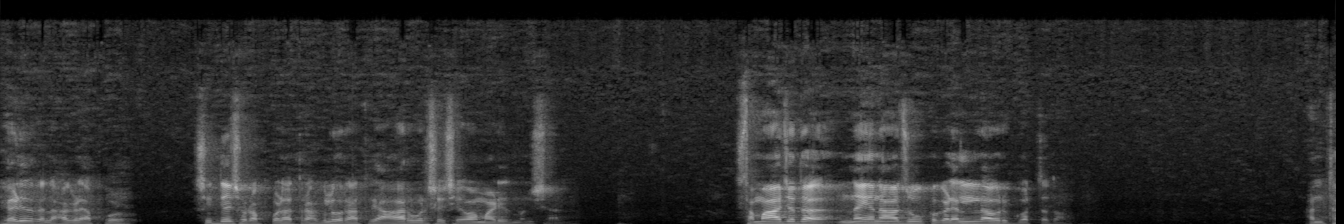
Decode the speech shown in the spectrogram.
ಹೇಳಿದ್ರಲ್ಲ ಆಗಲೇ ಅಪ್ಪಗಳು ಸಿದ್ದೇಶ್ವರ ಅಪ್ಪಳ ಹತ್ರ ಹಗಲು ರಾತ್ರಿ ಆರು ವರ್ಷ ಸೇವಾ ಮಾಡಿದ ಮನುಷ್ಯ. ಸಮಾಜದ ನಯನಾಜೂಕಗಳೆಲ್ಲ ಅವ್ರಿಗೆ ಗೊತ್ತದ ಅಂಥ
